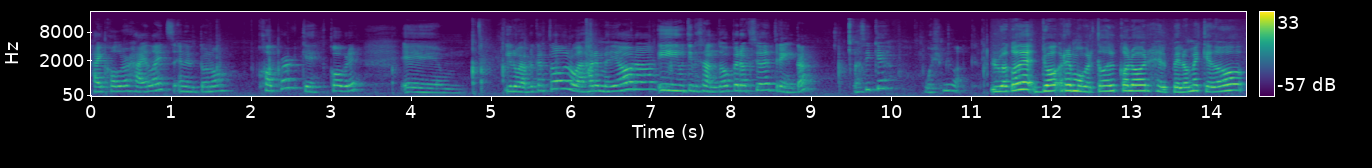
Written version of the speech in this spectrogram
High Color Highlights en el tono Copper, que es cobre. Em, y lo voy a aplicar todo, lo voy a dejar en media hora y utilizando peróxido de 30. Así que, wish me luck. Luego de yo remover todo el color, el pelo me quedó,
